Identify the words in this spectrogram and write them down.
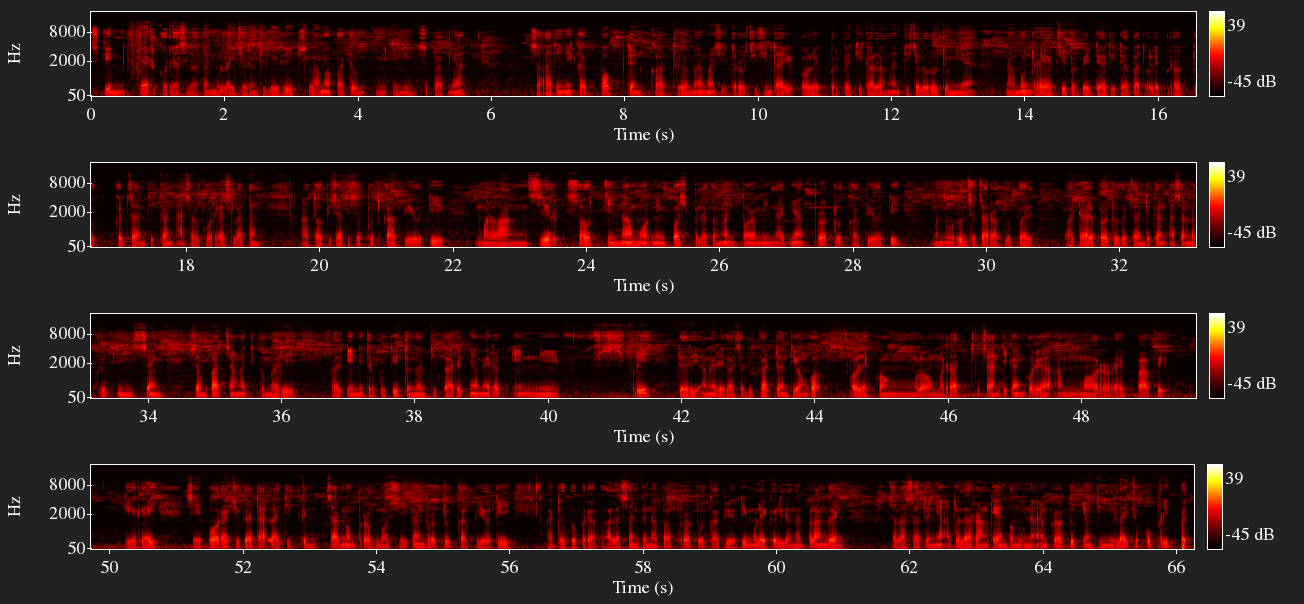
Skincare Korea Selatan mulai jarang dilirik selama pandemi ini. Sebabnya, saat ini K-pop dan K-drama masih terus dicintai oleh berbagai kalangan di seluruh dunia. Namun, reaksi berbeda didapat oleh produk kecantikan asal Korea Selatan atau bisa disebut K-beauty. Melansir South China Morning Post, belakangan peminatnya produk K-beauty menurun secara global, padahal produk kecantikan asal negeri ginseng sempat sangat digemari. Hal ini terbukti dengan ditariknya merek Innisfree dari Amerika Serikat dan Tiongkok oleh konglomerat kecantikan Korea Amorepacific Kirei Sephora juga tak lagi gencar mempromosikan produk K-beauty. Ada beberapa alasan kenapa produk K-beauty mulai kehilangan pelanggan. Salah satunya adalah rangkaian penggunaan produk yang dinilai cukup ribet.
